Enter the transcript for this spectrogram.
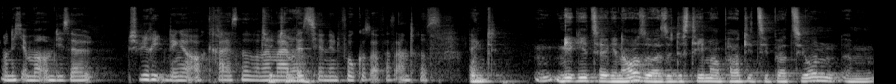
Und nicht immer um diese schwierigen Dinge auch kreist, ne, sondern Total. mal ein bisschen den Fokus auf was anderes lenkt. Und mir geht es ja genauso. Also das Thema Partizipation, ähm,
